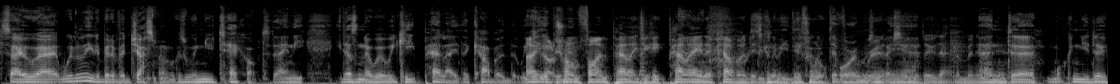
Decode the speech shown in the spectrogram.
So uh, we'll need a bit of adjustment because we're new tech op today, and he, he doesn't know where we keep Pele, the cupboard that we Oh, keep. you've got to try and find Pele. Do you keep Pele in a cupboard? It's going to be difficult, for him, really. So yeah. we'll do that in a minute. And uh, what can you do?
